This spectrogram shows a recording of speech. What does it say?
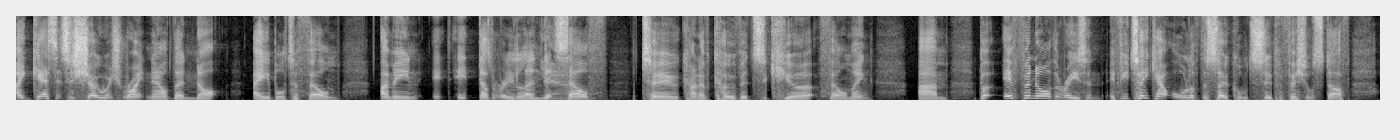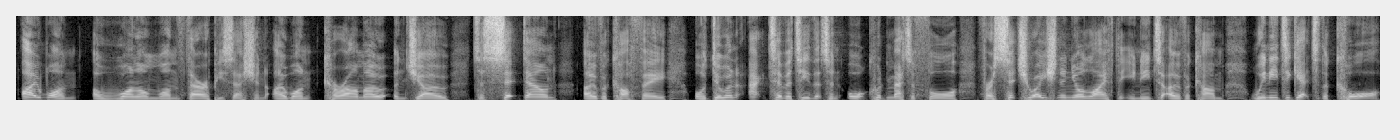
I guess it's a show which right now they're not able to film. I mean, it, it doesn't really lend Yeah. itself to kind of COVID secure filming. Um, but if for no other reason, if you take out all of the so-called superficial stuff, I want a one-on-one therapy session. I want Karamo and Joe to sit down over coffee or do an activity that's an awkward metaphor for a situation in your life that you need to overcome. We need to get to the core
